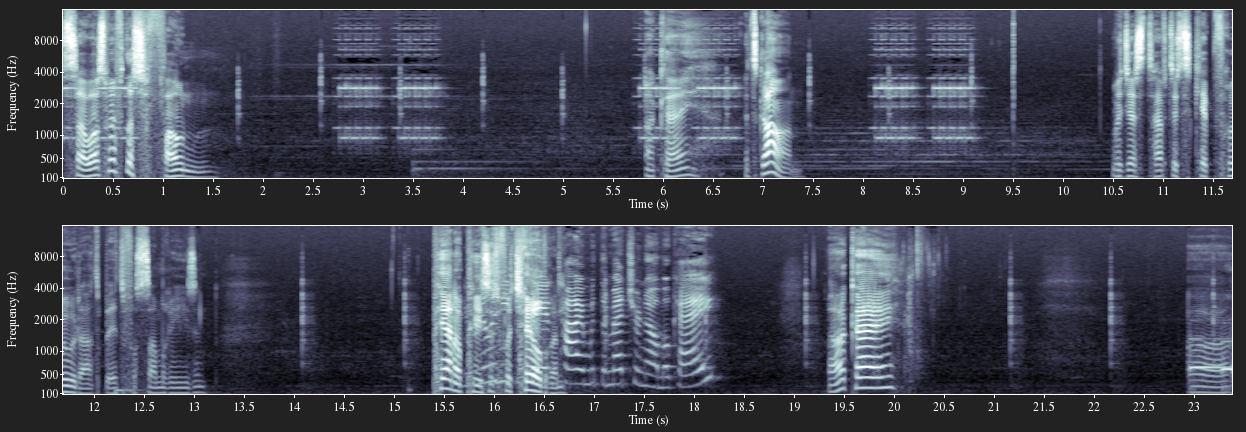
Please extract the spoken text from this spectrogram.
So, what's with this phone? Okay, it's gone. We just have to skip through that bit for some reason. Piano pieces for children. time with the metronome, okay? Okay. Uh,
